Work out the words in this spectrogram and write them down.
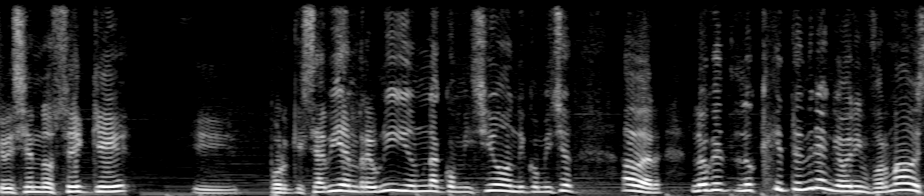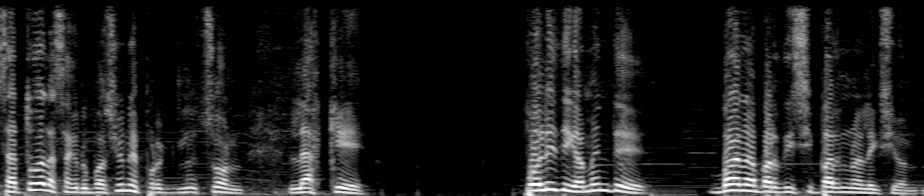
creyéndose que, eh, porque se habían reunido en una comisión de comisión. A ver, lo que, lo que tendrían que haber informado es a todas las agrupaciones, porque son las que políticamente van a participar en una elección.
